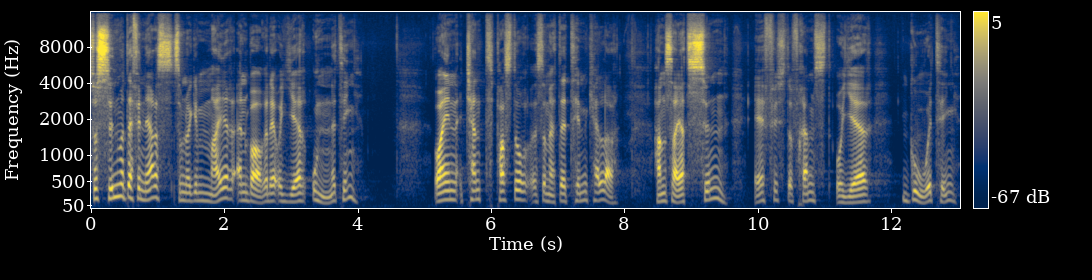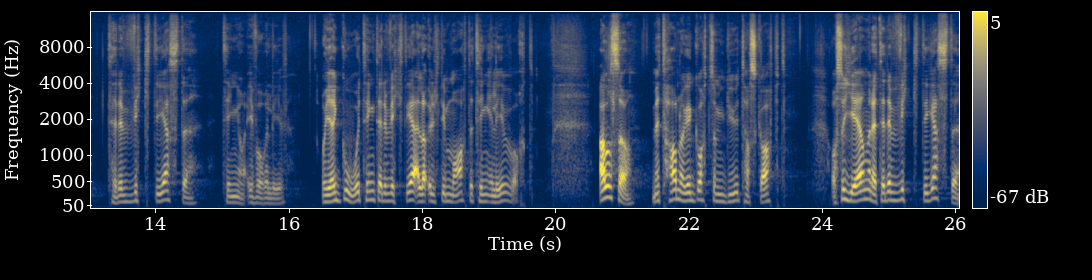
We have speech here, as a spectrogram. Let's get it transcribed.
Så synd må defineres som noe mer enn bare det å gjøre onde ting. Og En kjent pastor som heter Tim Keller, han sier at synd er først og fremst å gjøre gode ting til det viktigste tinga i våre liv. Å gjøre gode ting til det viktige eller ultimate ting i livet vårt. Altså, vi tar noe godt som Gud har skapt, og så gjør vi det til det viktigste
